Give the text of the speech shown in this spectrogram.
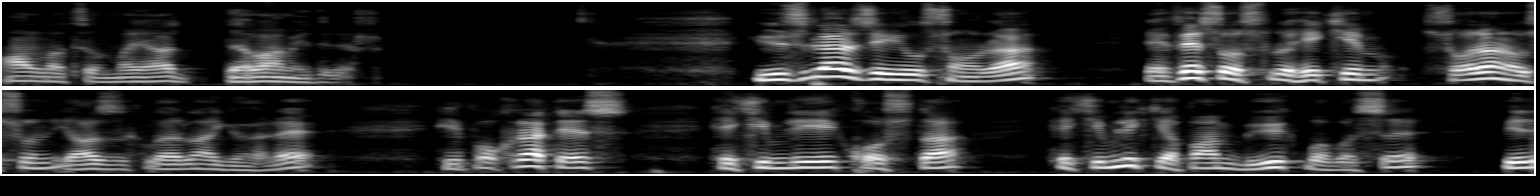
anlatılmaya devam edilir. Yüzlerce yıl sonra Efesoslu hekim Soranos'un yazdıklarına göre Hipokrates hekimliği Kosta hekimlik yapan büyük babası 1.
